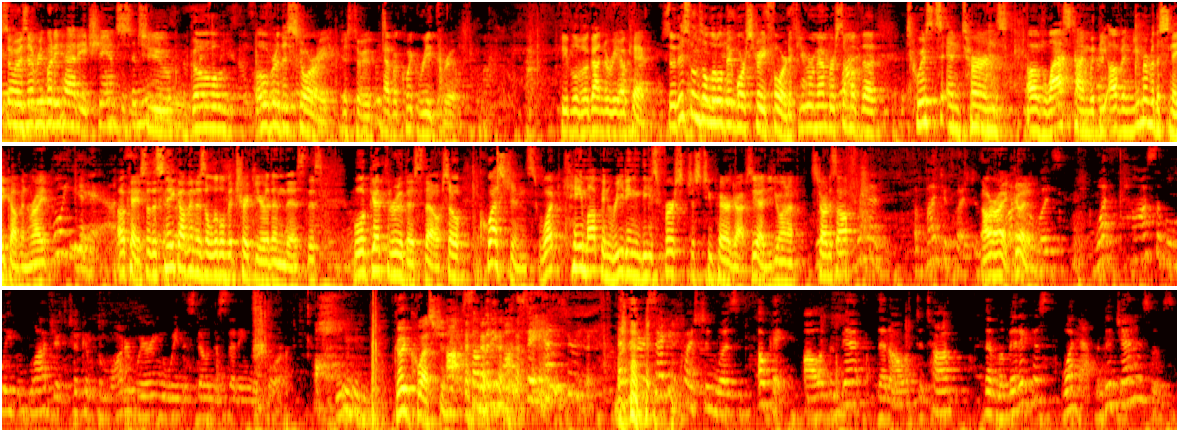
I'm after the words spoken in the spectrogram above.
So has everybody had a chance to go over the story, just to have a quick read through? People have gotten to read. Okay, so this one's a little bit more straightforward. If you remember some of the twists and turns of last time with the oven, you remember the snake oven, right? Oh yeah. Okay, so the snake oven is a little bit trickier than this. This we'll get through this though. So questions. What came up in reading these first just two paragraphs? Yeah, did you want to start us off? We had a bunch of questions. All right, One good. Of them was, what possible leap of logic took him from water wearing away the stone to studying the Torah? Good question. Uh, somebody wants to answer. And then our second question was, okay, Aleph and Bet, then Aleph to Tav, then Leviticus. What happened to Genesis?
